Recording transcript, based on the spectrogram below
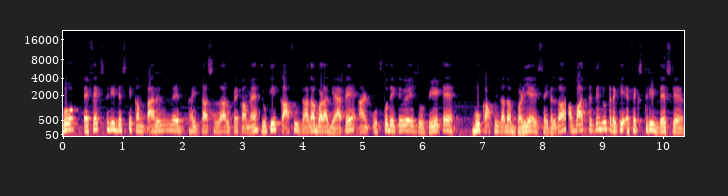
वो एफ़ एक्स थ्री डिस्क के कंपेरिजन में भाई दस हज़ार रुपए कम है, जो कि काफ़ी ज़्यादा बड़ा गैप है एंड उसको देखते हुए जो वेट है, वो काफ़ी ज़्यादा बढ़िया है इस साइकिल का। अब बात करते हैं जो ट्रेकी एफ़ एक्स थ्री डिस्क है,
